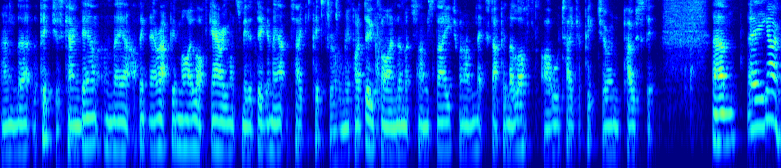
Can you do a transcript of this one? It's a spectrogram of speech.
And uh, the pictures came down, and they, I think they're up in my loft. Gary wants me to dig them out and take a picture of them. If I do find them at some stage when I'm next up in the loft, I will take a picture and post it. Um, there you go.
